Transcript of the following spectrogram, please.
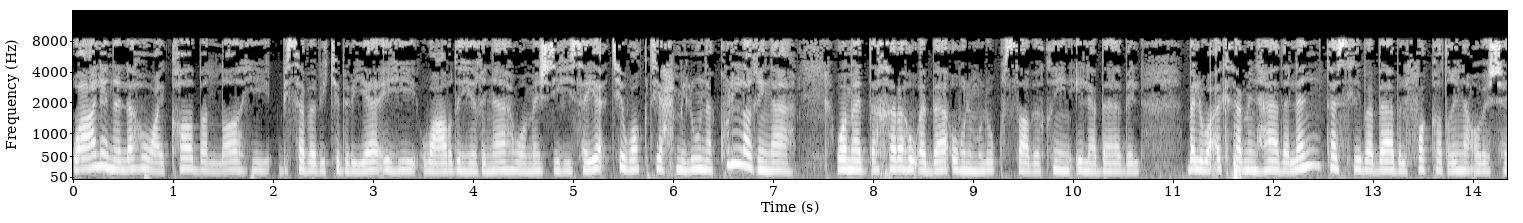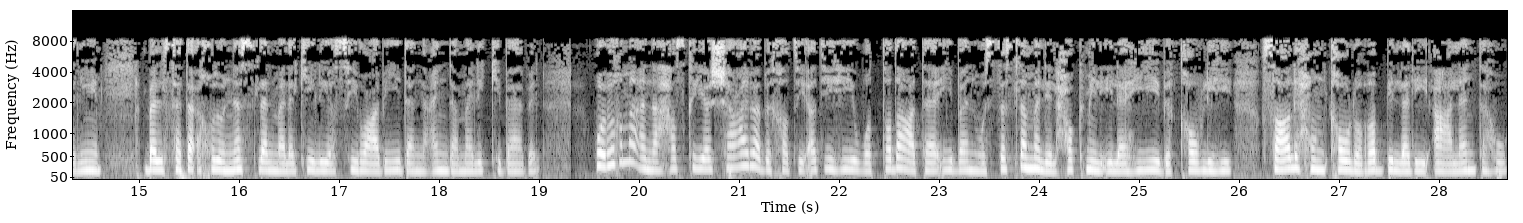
وأعلن له عقاب الله بسبب كبريائه وعرضه غناه ومجده. سيأتي وقت يحملون كل غناه وما ادخره أباؤه الملوك السابقين إلى بابل. بل وأكثر من هذا لن تسلب بابل فقط غنى أورشليم بل ستأخذ النسل الملكي ليصير عبيدا عند ملك بابل. ورغم أن حسقيا شعر بخطيئته واتضع تائبا واستسلم للحكم الإلهي بقوله صالح قول الرب الذي أعلنته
